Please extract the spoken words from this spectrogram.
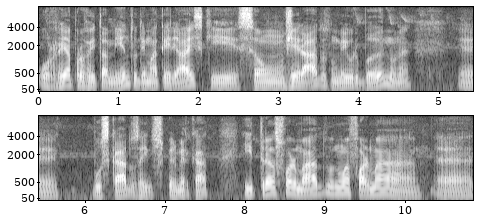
o reaproveitamento de materiais que são gerados no meio urbano, né, é, buscados aí no supermercado e transformado numa forma é,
